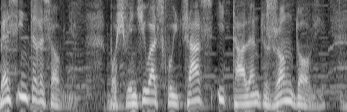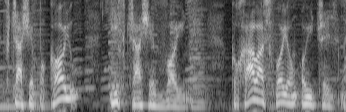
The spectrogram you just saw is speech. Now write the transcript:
Bezinteresownie poświęciła swój czas i talent rządowi w czasie pokoju i w czasie wojny. Kochała swoją ojczyznę.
